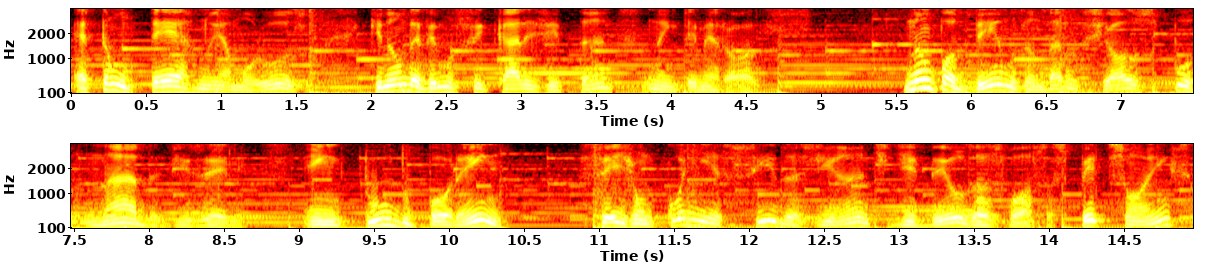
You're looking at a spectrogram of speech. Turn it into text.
é tão terno e amoroso que não devemos ficar hesitantes nem temerosos. Não podemos andar ansiosos por nada, diz ele. Em tudo, porém, sejam conhecidas diante de Deus as vossas petições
